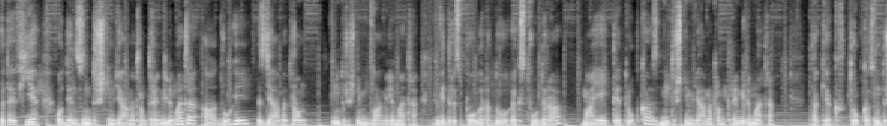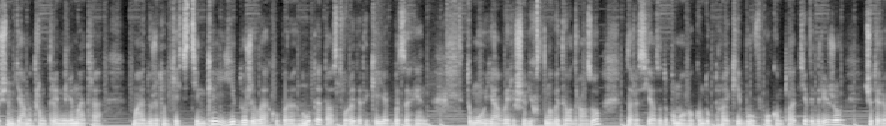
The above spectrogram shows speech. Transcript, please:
PTFE, один з внутрішнім діаметром 3 мм, а другий з діаметром внутрішнім 2 мм. Від респулера до екструдера має йти трубка з внутрішнім діаметром 3 мм. Так як трубка з внутрішнім діаметром 3 мм має дуже тонкі стінки, її дуже легко перегнути та створити такий якби загин. Тому я вирішив їх встановити одразу. Зараз я за допомогою кондуктора, який був у комплекті, відріжу 4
